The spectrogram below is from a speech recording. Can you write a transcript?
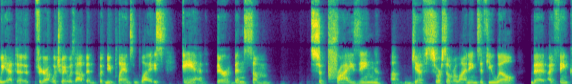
we had to figure out which way was up and put new plans in place. And there have been some surprising um, gifts or silver linings, if you will, that I think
